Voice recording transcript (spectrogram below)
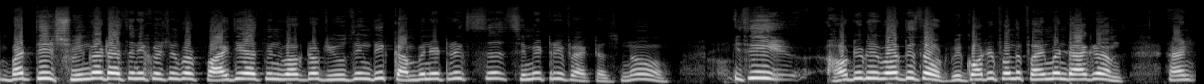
But the Schwinger-Dyson equation for phi j has been worked out using the combinatorics uh, symmetry factors. No, you see how did we work this out? We got it from the Feynman diagrams and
